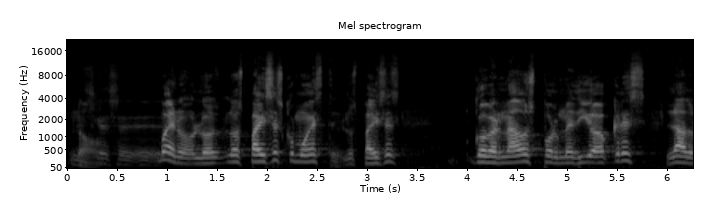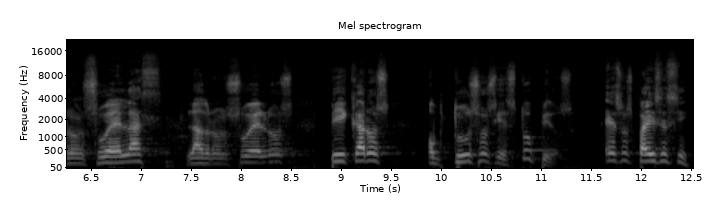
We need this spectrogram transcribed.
No. es que se- eh, Bueno, los, los países como este, los países gobernados por mediocres, ladronzuelas, ladronzuelos, pícaros, obtusos y estúpidos. Esos países sí.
